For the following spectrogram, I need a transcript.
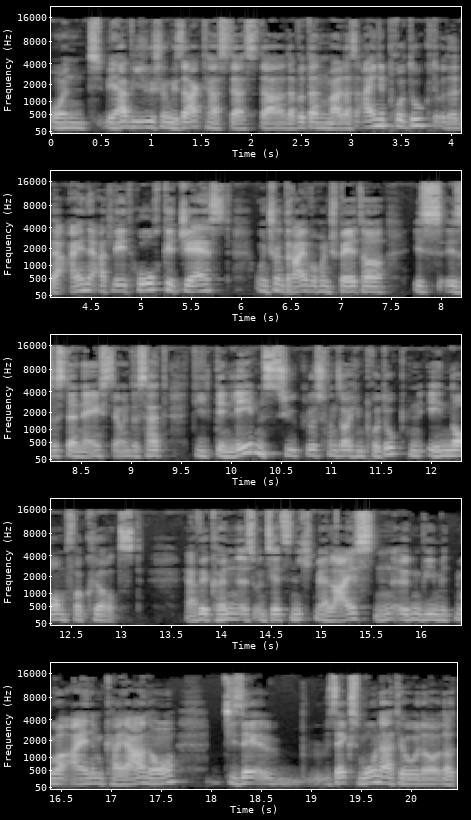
Und ja, wie du schon gesagt hast, dass da, da wird dann mal das eine Produkt oder der eine Athlet hochgejazzt und schon drei Wochen später ist, ist es der nächste. Und das hat die, den Lebenszyklus von solchen Produkten enorm verkürzt. Ja, wir können es uns jetzt nicht mehr leisten, irgendwie mit nur einem Cayano diese sechs Monate oder, oder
